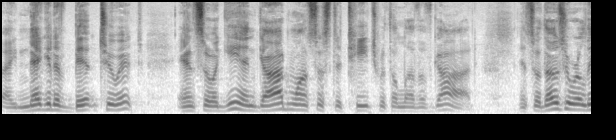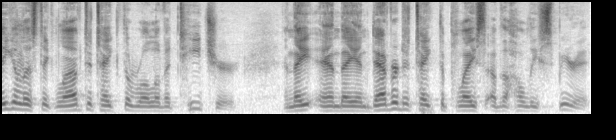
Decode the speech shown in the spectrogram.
a negative bent to it. And so, again, God wants us to teach with the love of God. And so, those who are legalistic love to take the role of a teacher, and they, and they endeavor to take the place of the Holy Spirit.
